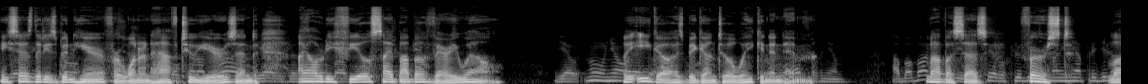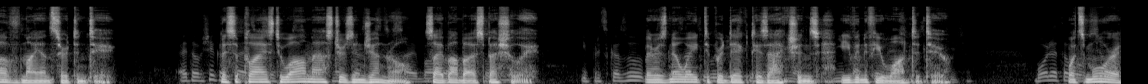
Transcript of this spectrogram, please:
He says that he's been here for one and a half, two years, and I already feel Sai Baba very well. The ego has begun to awaken in him. Baba says, First, love my uncertainty. This applies to all masters in general, Sai Baba especially. There is no way to predict his actions, even if you wanted to. What's more,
